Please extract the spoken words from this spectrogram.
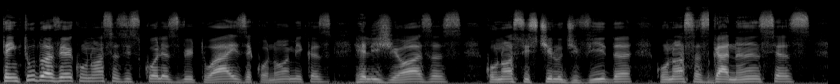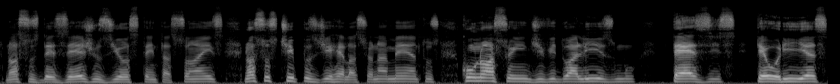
Tem tudo a ver com nossas escolhas virtuais, econômicas, religiosas, com nosso estilo de vida, com nossas ganâncias, nossos desejos e ostentações, nossos tipos de relacionamentos, com nosso individualismo, teses, teorias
